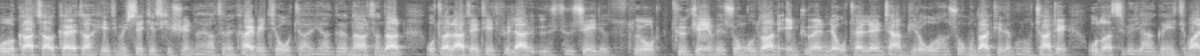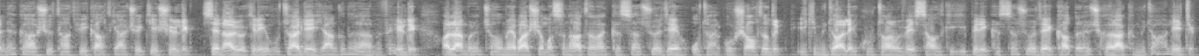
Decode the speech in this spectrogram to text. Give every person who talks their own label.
Speaker 1: Bolu Kartalkaya'da 78 kişinin hayatını kaybettiği otel yangının ardından otellerde tedbirler üst düzeyde tutuluyor. Türkiye'nin ve Zonguldak'ın en güvenli otellerinden biri olan Zonguldak Dedeman Otel'de olası bir yangın ihtimaline karşı tatbikat gerçekleştirildi. Senaryo gereği otelde yangın alarmı verildi. Alarmın çalmaya başlamasının ardından kısa sürede otel boşaltıldı. İlk müdahale kurtarma ve sağlık ekipleri kısa sürede katlara çıkarak müdahale etti.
